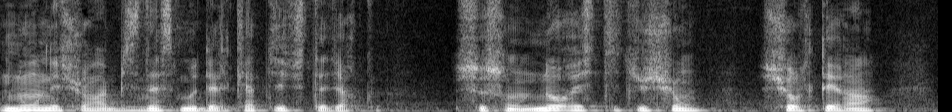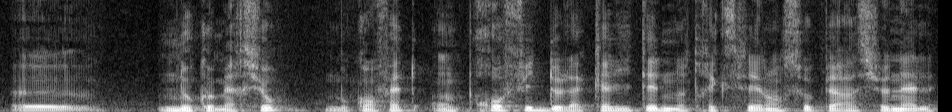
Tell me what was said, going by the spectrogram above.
on est sur un business model captif, c'est-à-dire que ce sont nos restitutions sur le terrain euh, nos commerciaux. Donc en fait, on profite de la qualité de notre expérience opérationnelle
